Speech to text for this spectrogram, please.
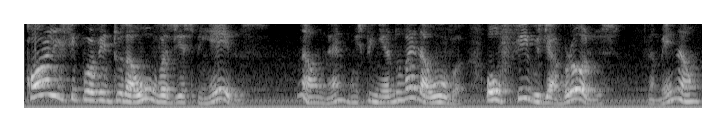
Colhe-se porventura uvas de espinheiros? Não, né? Um espinheiro não vai dar uva. Ou figos de abrolhos? Também não.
